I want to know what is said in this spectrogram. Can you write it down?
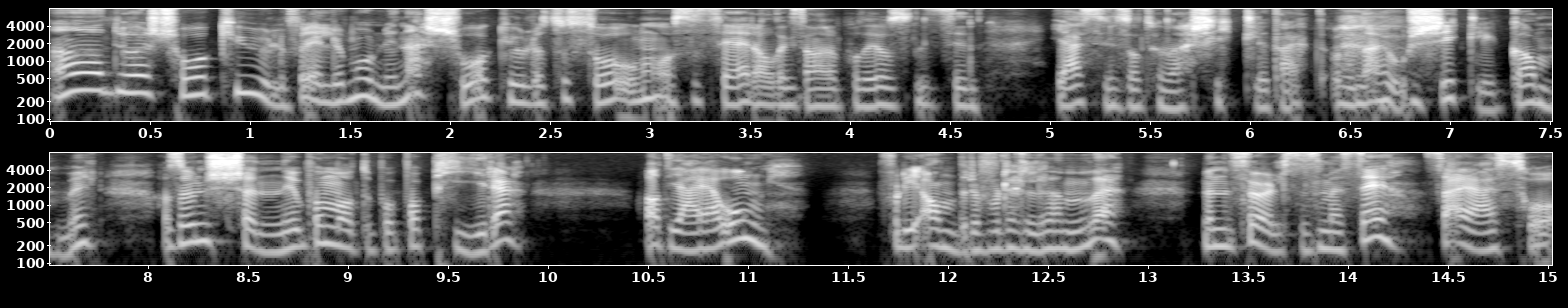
«Å, du har så kule foreldre, moren din er så kul og så, så ung, og så ser Alexandra på det og sier jeg syns at hun er skikkelig teit. Og hun er jo skikkelig gammel. Altså Hun skjønner jo på en måte på papiret at jeg er ung, fordi andre forteller henne det. Men følelsesmessig så er jeg så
